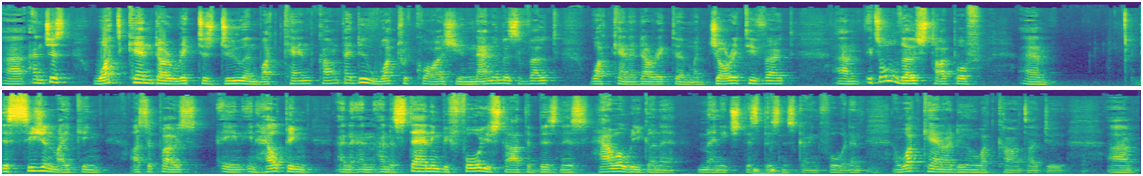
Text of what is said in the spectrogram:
Uh, and just what can directors do and what can can't they do? What requires unanimous vote? What can a director majority vote? Um, it's all those type of um, decision making, I suppose, in, in helping and, and understanding before you start the business, how are we going to manage this business going forward? And, and what can I do and what can't I do? Um,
